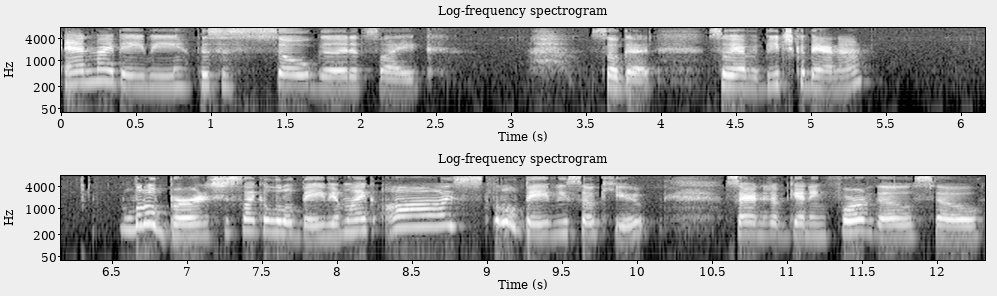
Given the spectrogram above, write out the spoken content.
And my baby, this is so good, it's like, so good. So we have a beach cabana, little bird, it's just like a little baby. I'm like, oh, this little baby, so cute. So I ended up getting four of those, so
